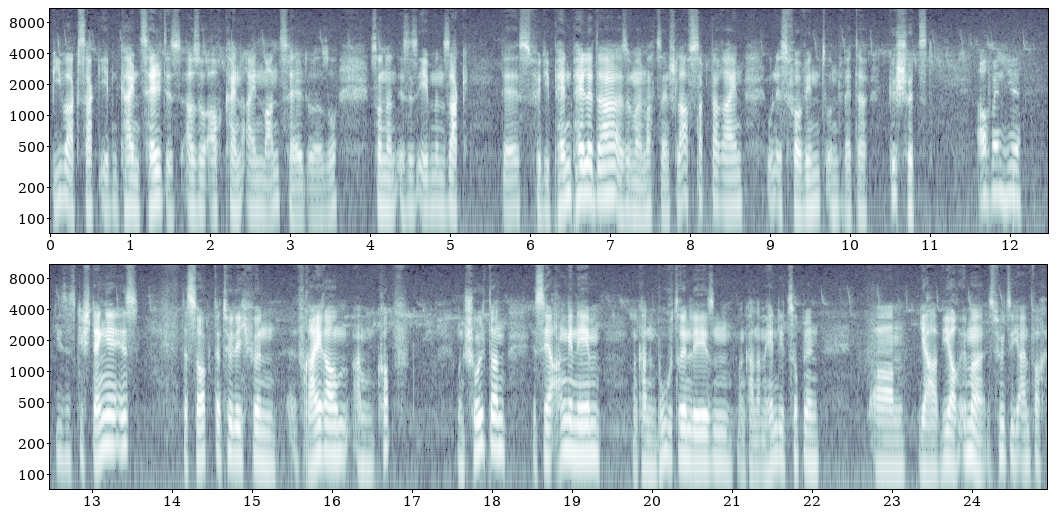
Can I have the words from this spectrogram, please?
Biwaksack eben kein Zelt ist, also auch kein Ein-Mann-Zelt oder so, sondern es ist eben ein Sack. Der ist für die Pennpelle da, also man macht seinen Schlafsack da rein und ist vor Wind und Wetter geschützt. Auch wenn hier dieses Gestänge ist, das sorgt natürlich für einen Freiraum am Kopf und Schultern, ist sehr angenehm. Man kann ein Buch drin lesen, man kann am Handy zuppeln ähm, ja, wie auch immer. Es fühlt sich einfach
